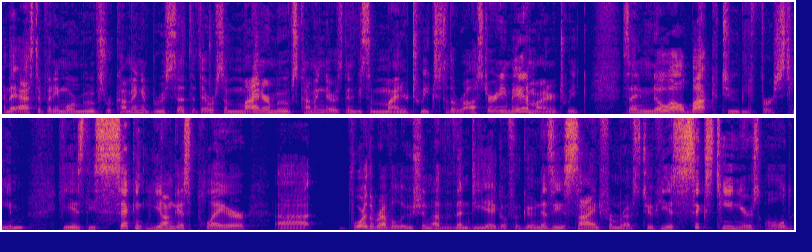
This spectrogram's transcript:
and they asked if any more moves were coming. And Bruce said that there were some minor moves coming. There was going to be some minor tweaks to the roster, and he made a minor tweak, signing Noel Buck to the first team. He is the second youngest player uh, for the Revolution, other than Diego Fagundes. He is signed from Revs 2. He is 16 years old.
